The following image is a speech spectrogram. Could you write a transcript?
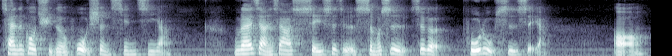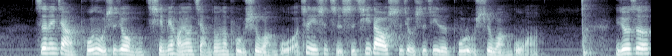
才能够取得获胜先机啊。我们来讲一下谁是这什么是这个普鲁士谁呀？哦，这边讲普鲁士，就我们前面好像讲到那普鲁士王国，这里是指十七到十九世纪的普鲁士王国。也就是说，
